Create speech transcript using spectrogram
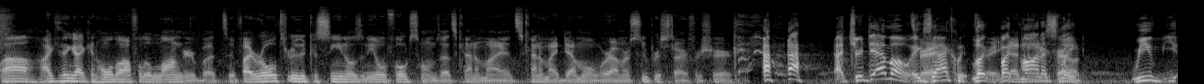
Well, I think I can hold off a little longer, but if I roll through the casinos and the old folks' homes, that's kind of my it's kind of my demo where I'm a superstar for sure. That's your demo, That's exactly. That's Look, right. But gotta know your honestly, we've you-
